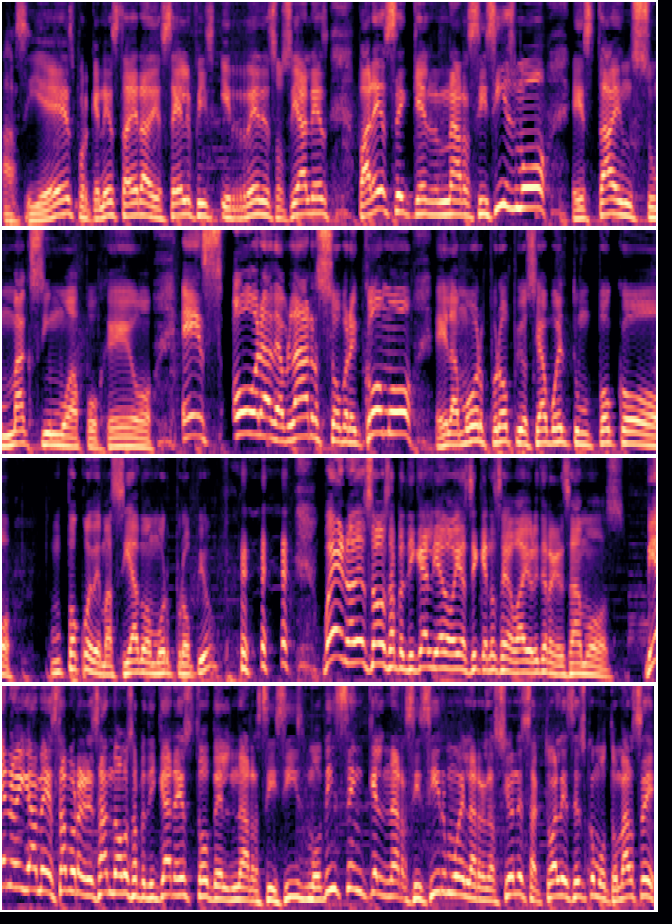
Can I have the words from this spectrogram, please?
Así es, porque en esta era de selfies y redes sociales parece que el narcisismo está en su máximo apogeo. Es hora de hablar sobre cómo el amor propio se ha vuelto un poco un poco demasiado amor propio. bueno, de eso vamos a platicar el día de hoy, así que no se vaya, ahorita regresamos. Bien, oígame, estamos regresando, vamos a platicar esto del narcisismo. Dicen que el narcisismo en las relaciones actuales es como tomarse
